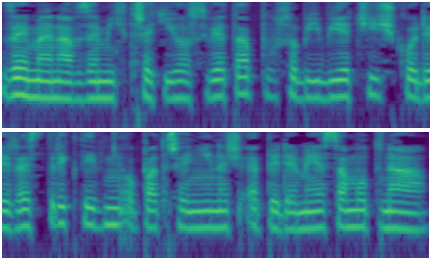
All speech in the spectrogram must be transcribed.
Zejména v zemích třetího světa působí větší škody restriktivní opatření než epidemie samotná.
